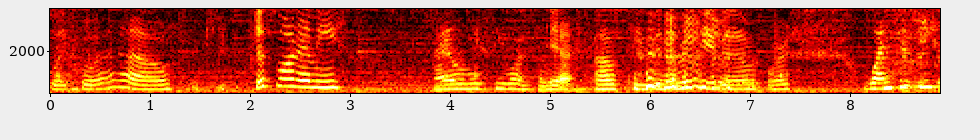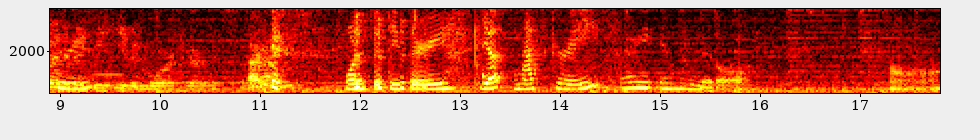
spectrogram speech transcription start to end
Was like wow. Just one Emmy. I only see one so Yeah, I was teasing. I've been teasing him, of course. One She's just trying to make fifty-three. me even more nervous. Alright. 153. Yep, and that's great. Right in the middle. Aw.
